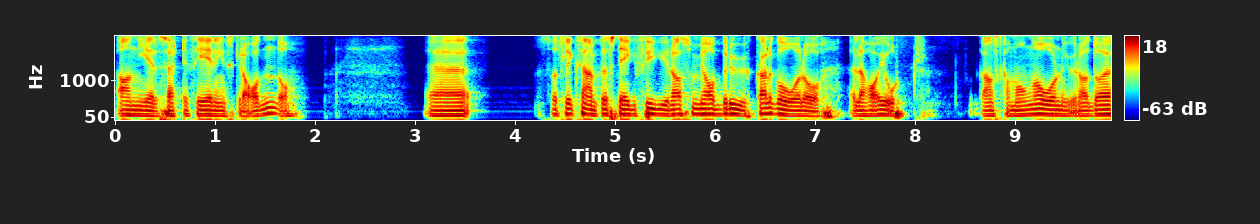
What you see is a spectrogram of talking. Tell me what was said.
anger certifieringsgraden då. Eh, så till exempel steg 4 som jag brukar gå då, eller har gjort ganska många år nu då, då,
